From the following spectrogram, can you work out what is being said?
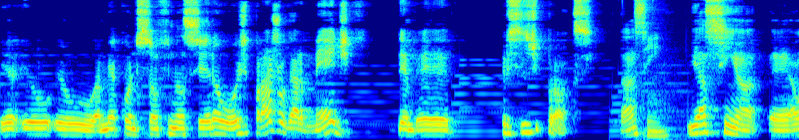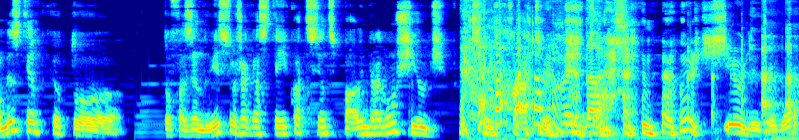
Eu, eu- eu- a minha condição financeira hoje, pra jogar Magic, é, é, preciso de proxy, tá? Sim. E assim, ó, é, ao mesmo tempo que eu tô, tô fazendo isso, eu já gastei 400 pau em Dragon Shield. Quatro Verdade. Dragon Shield, entendeu?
